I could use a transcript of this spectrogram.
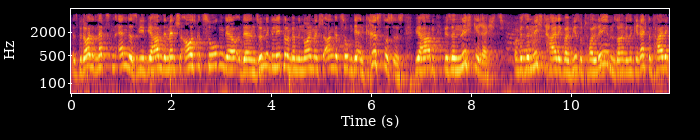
das, bedeutet letzten Endes, wir, wir haben den Menschen ausgezogen, der, der in Sünde gelebt hat, und wir haben den neuen Menschen angezogen, der in Christus ist. Wir, haben, wir sind nicht gerecht und wir sind nicht heilig, weil wir so toll leben, sondern wir sind gerecht und heilig,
